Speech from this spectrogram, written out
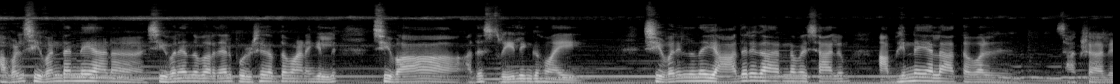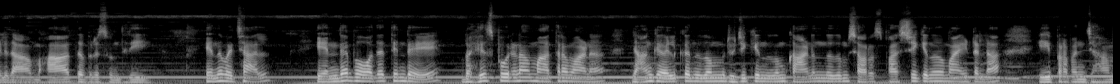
അവൾ ശിവൻ തന്നെയാണ്. ശിവൻ എന്ന് പറഞ്ഞാൽ പുരുഷ ശബ്ദമാണെങ്കിൽ ശിവ അത് സ്ത്രീലിംഗമായി. ശിവനിൽ നിന്ന് യാതൊരു കാരണവശാലും അഭിന്നയല്ലാത്തവൾ സാക്ഷാൽ ലളിത മഹാതപുര സുന്ദരി എന്ന് വെച്ചാൽ എന്റെ ബോധത്തിന്റെ ബഹിസ്ഫുരണം മാത്രമാണ് ഞാൻ കേൾക്കുന്നതും രുചിക്കുന്നതും കാണുന്നതും സ്പർശിക്കുന്നതുമായിട്ടല്ല ഈ പ്രപഞ്ചം.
